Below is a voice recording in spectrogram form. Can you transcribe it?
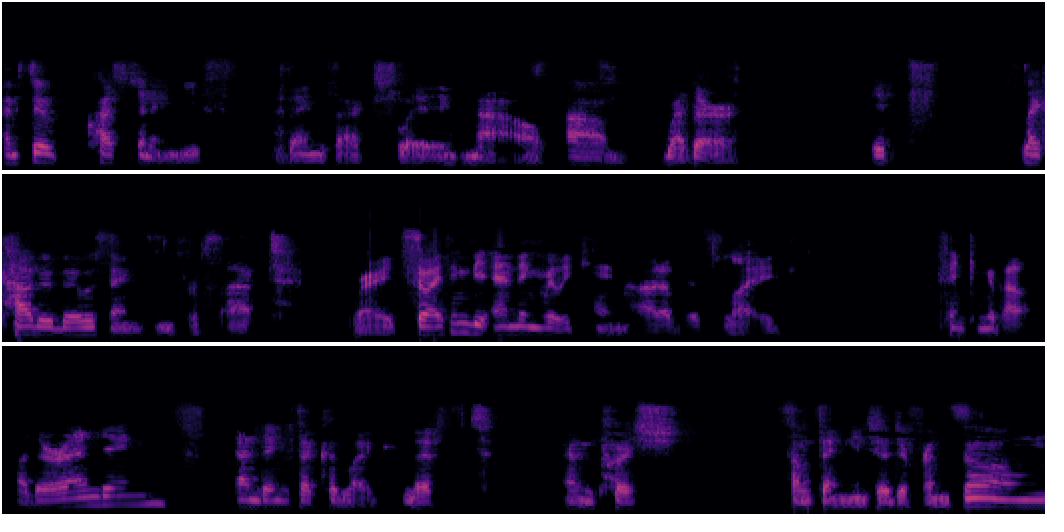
I'm still questioning these things actually now, um, whether it's like how do those things intersect, right? So I think the ending really came out of this like thinking about other endings, endings that could like lift and push something into a different zone,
